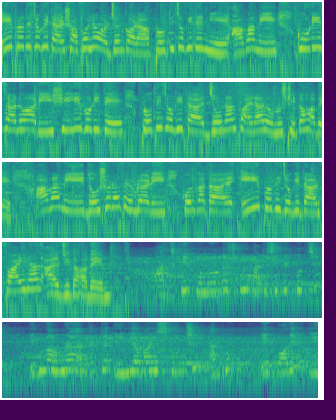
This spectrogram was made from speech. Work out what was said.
এই প্রতিযোগিতায় সাফল্য অর্জন করা প্রতিযোগীদের নিয়ে আগামী কুড়ি জানুয়ারি শিলিগুড়িতে প্রতিযোগিতা জোনাল ফাইনাল অনুষ্ঠিত হবে। আগামী দোসরা ফেব্রুয়ারি কলকাতায় এই প্রতিযোগিতার ফাইনাল আয়োজিত হবে। আজকে পনেরোটা স্কুল পার্টিসিপেট করছে। এগুলো আমরা এক একটা এরিয়া ওয়াইজ করছি। এখন এরপরে এই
